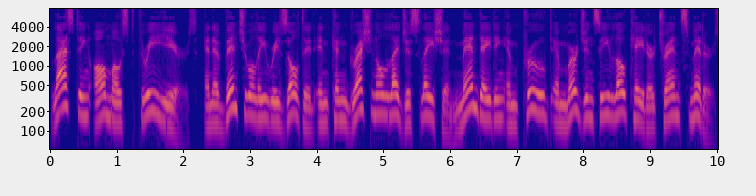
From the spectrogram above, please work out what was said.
lasting almost 3 years, and eventually resulted in congressional legislation mandating improved emergency locator transmitters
